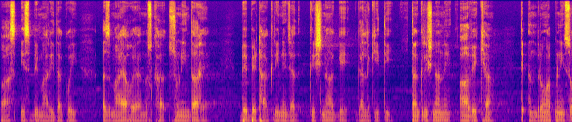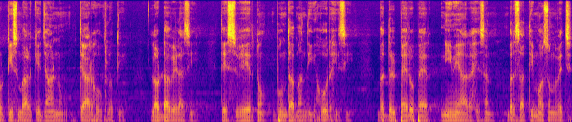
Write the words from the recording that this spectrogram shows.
ਪਾਸ ਇਸ ਬਿਮਾਰੀ ਦਾ ਕੋਈ ਅਜ਼ਮਾਇਆ ਹੋਇਆ ਨੁਸਖਾ ਸੁਣੀਂਦਾ ਹੈ। ਬੇਬੇ ਠਾਕਰੀ ਨੇ ਜਦ ਕ੍ਰਿਸ਼ਨਾ ਅੱਗੇ ਗੱਲ ਕੀਤੀ ਤਾਂ ਕ੍ਰਿਸ਼ਨਾ ਨੇ ਆ ਵੇਖਿਆ ਤੇ ਅੰਦਰੋਂ ਆਪਣੀ ਸੋਟੀ ਸੰਭਾਲ ਕੇ ਜਾਣ ਨੂੰ ਤਿਆਰ ਹੋ ਖਲੋਤੀ। ਲੌਡਾ ਵੇਲਾ ਸੀ ਤੇ ਸਵੇਰ ਤੋਂ ਬੂੰਦਾਬਾਂਦੀ ਹੋ ਰਹੀ ਸੀ। ਬੱਦਲ ਪੈਰੋ ਪੈਰ ਨੀਵੇਂ ਆ ਰਹੇ ਸਨ। ਬਰਸਾਤੀ ਮੌਸਮ ਵਿੱਚ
